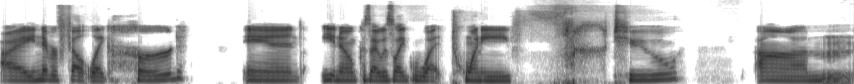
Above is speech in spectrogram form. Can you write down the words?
I never felt like heard. And you know, because I was like what twenty two, um,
